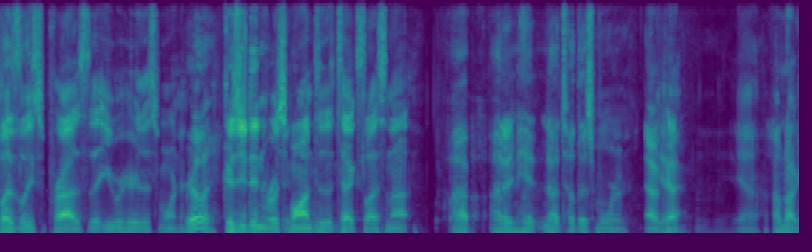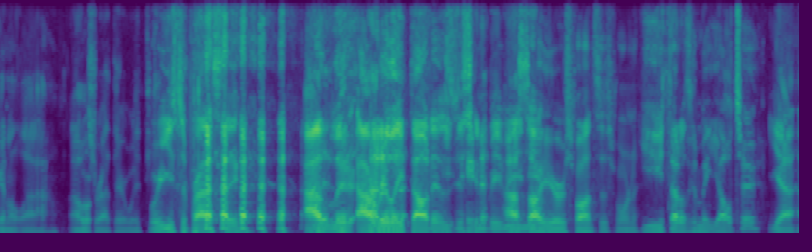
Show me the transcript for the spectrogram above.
pleasantly surprised that you were here this morning Really? because you didn't respond to the text last night. I I didn't hit not till this morning. Okay, Yeah. Yeah. I'm not going to lie. I was right there with you. were you surprised too? I, didn't- lit- I I, didn't really kn- thought it was just he going to kn- be me. I and saw you. your response this morning. You thought it was gonna be y'all two? Yeah,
